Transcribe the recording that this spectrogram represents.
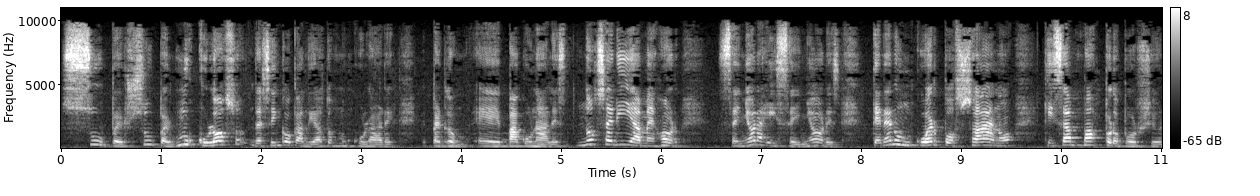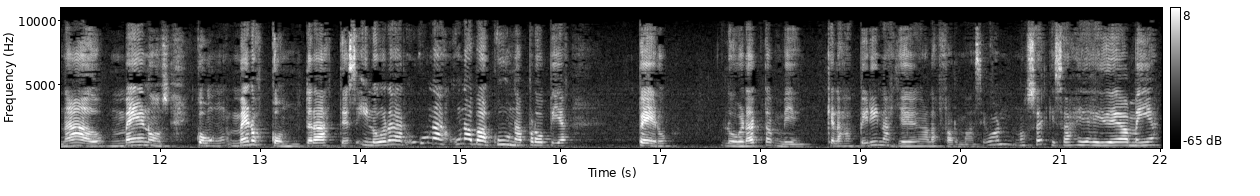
súper, súper musculoso de cinco candidatos musculares, perdón, eh, vacunales. ¿No sería mejor señoras y señores, tener un cuerpo sano, quizás más proporcionado, menos, con menos contrastes y lograr una, una vacuna propia, pero lograr también que las aspirinas lleguen a las farmacias. Bueno, no sé, quizás es idea mía,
